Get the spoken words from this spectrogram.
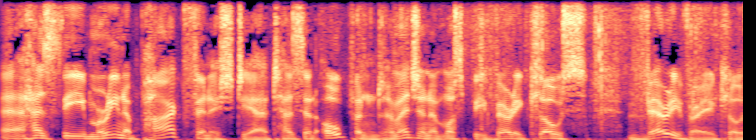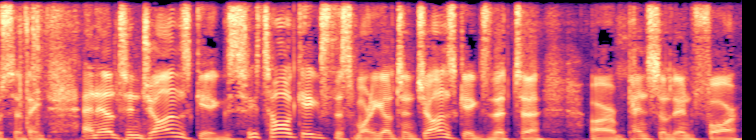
uh, has the Marina Park finished yet? Has it opened? I imagine it must be very close, very, very close, I think. And Elton John's gigs, it's all gigs this morning. Elton John's gigs that uh, are penciled in for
